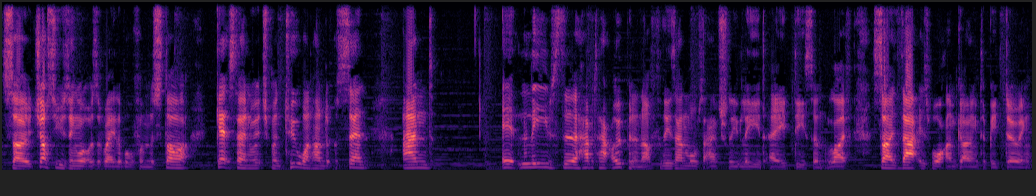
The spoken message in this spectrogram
So just using what was available from the start gets the enrichment to 100% and it leaves the habitat open enough for these animals to actually lead a decent life. So that is what I'm going to be doing.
